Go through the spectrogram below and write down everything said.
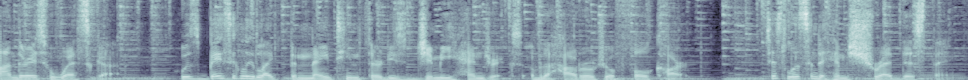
Andres Huesca, who was basically like the 1930s Jimi Hendrix of the jarocho folk harp. Just listen to him shred this thing.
